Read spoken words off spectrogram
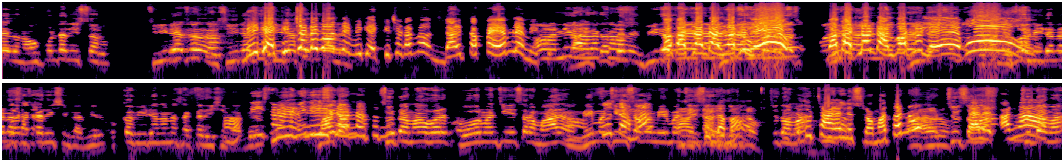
లేదు నవ్వుకుంటా తీస్తారు మీకు ఎక్కించడమే ఉంది మీకు ఎక్కించడమే ఉంది. దానికి తప్ప ఏం లేదు మీకు. మాకు అట్లాంటి అలవాట్లు లేవు. మాకు అట్లాంటి అలవాట్లు లేవు. మీరు ఒక్క వీడియోనన్నా చక్క అన్నట్టుంది. చూద్దామా? ఎవరు మంచి చేస్తారా మా మేము మంచి చేస్తామా? మీరు మంచి చేస్తారా? చూద్దామా? ఛాలెంజ్ ఇస్తున్నాం అతను. చూద్దామా?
